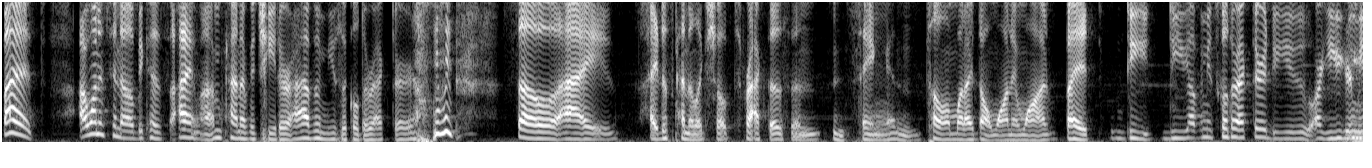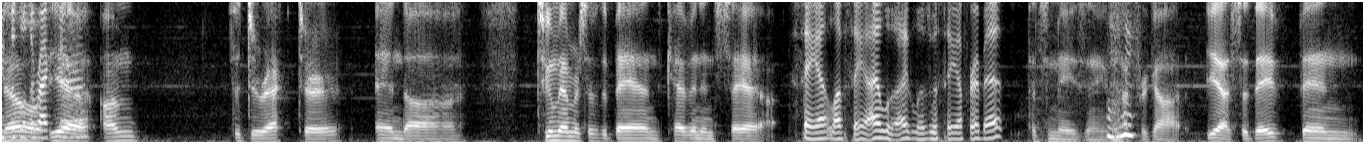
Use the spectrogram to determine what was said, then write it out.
but I wanted to know because I'm I'm kind of a cheater. I have a musical director, so I I just kind of like show up to practice and, and sing and tell them what I don't want and want. But do you, do you have a musical director? Do you are you your musical No, director? Yeah, I'm the director and uh, two members of the band, Kevin and Saya. Saya, love Saya. I, I lived with Saya for a bit. That's amazing. I forgot. Yeah, so they've been,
